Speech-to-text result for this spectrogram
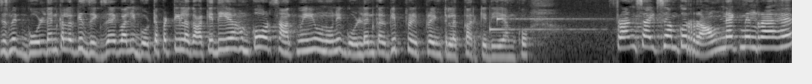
जिसमें गोल्डन कलर की जिगजैग वाली गोटा पट्टी लगा के दी है हमको और साथ में ही उन्होंने गोल्डन कलर की प्रिंट लग करके दी है हमको। फ्रंट साइड से हमको राउंड नेक मिल रहा है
